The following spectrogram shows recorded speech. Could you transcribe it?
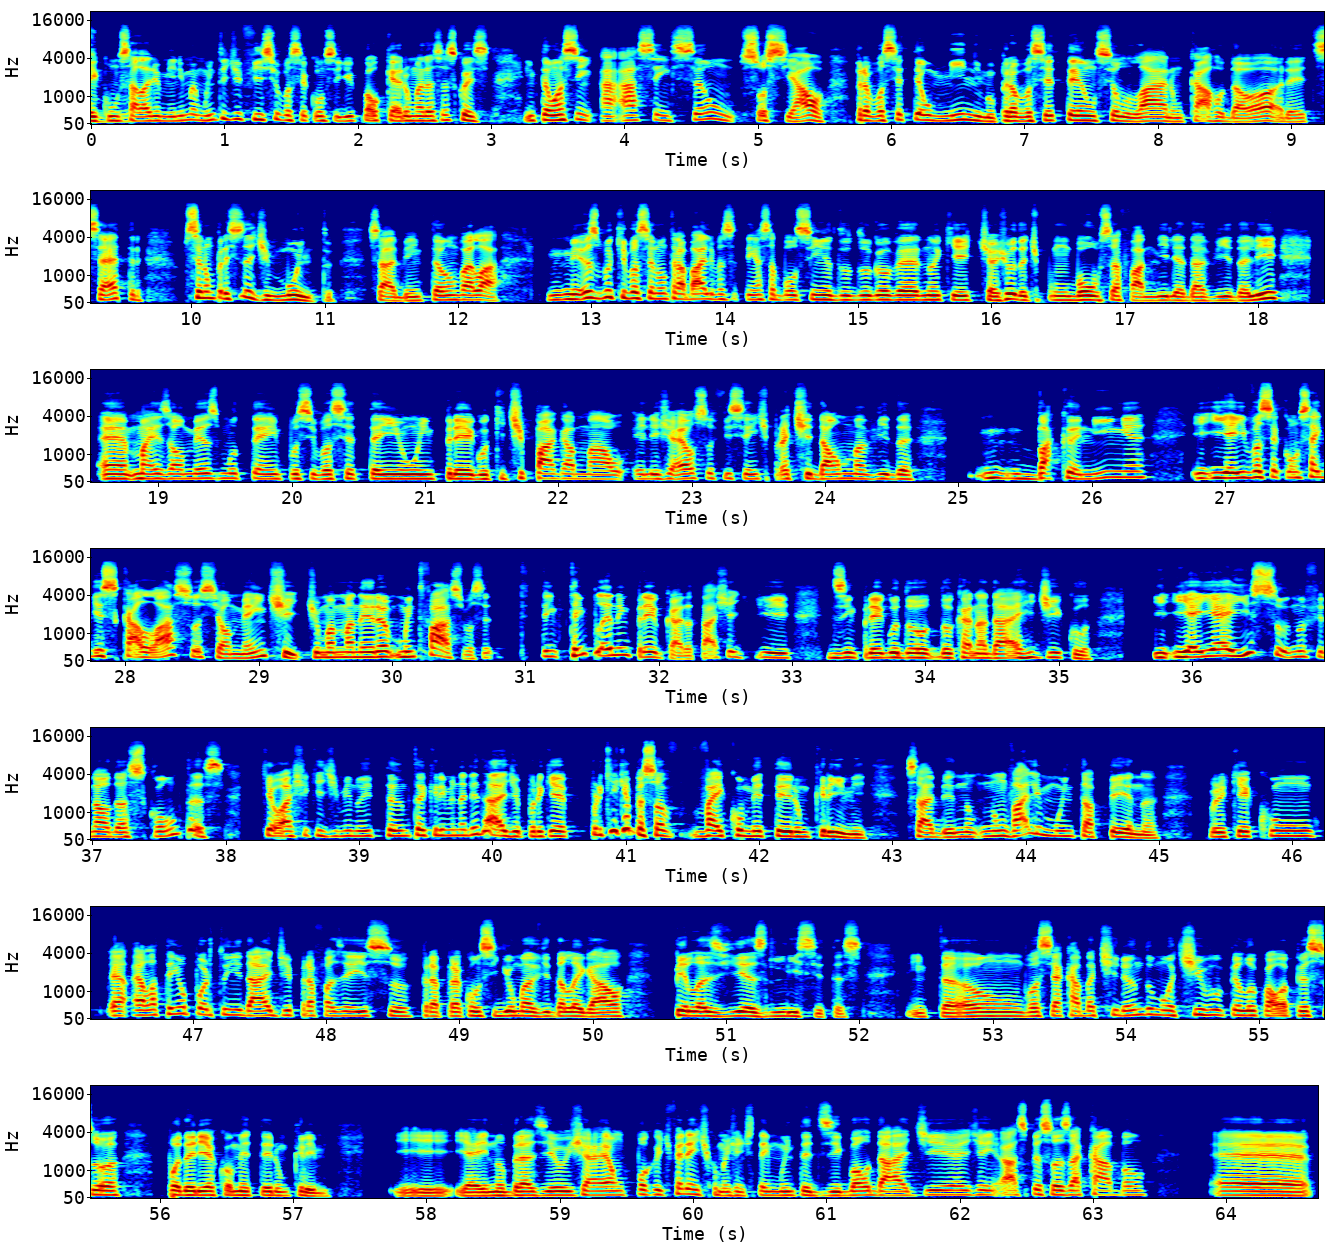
E com um uhum. salário mínimo é muito difícil você conseguir qualquer uma dessas coisas. Então, assim, a ascensão social, para você ter o um mínimo, para você ter um celular, um carro da hora, etc., você não precisa de muito, sabe? Então, vai lá. Mesmo que você não trabalhe, você tem essa bolsinha do, do governo que te ajuda, tipo um Bolsa Família da vida ali. É, mas ao mesmo tempo, se você tem um emprego que te paga mal, ele já é o suficiente para te dar uma vida bacaninha, e, e, aí você consegue escalar socialmente de uma maneira muito fácil. Você tem, tem pleno emprego, cara. A taxa de desemprego do, do Canadá é ridícula. E, e aí é isso, no final das contas, que eu acho que diminui tanta criminalidade. Porque por que, que a pessoa vai cometer um crime? Sabe? Não, não vale muito a pena. Porque com ela tem oportunidade para fazer isso, para conseguir uma vida legal, pelas vias lícitas. Então, você acaba tirando o motivo pelo qual a pessoa poderia cometer um crime. E, e aí no Brasil já é um pouco diferente, como a gente tem muita desigualdade, gente, as pessoas acabam é,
